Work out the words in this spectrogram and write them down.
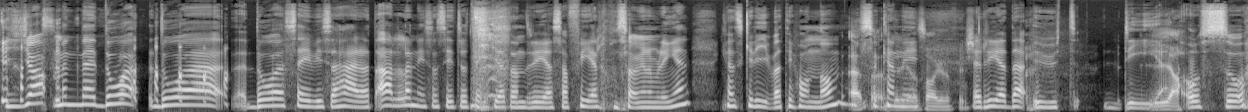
Ja, men eh, då, då, då säger vi så här att alla ni som sitter och tänker att Andreas har fel om Sagan om ringen kan skriva till honom Alltså, så kan ni Andreas Hagelfish. reda ut det. Ja. Och så...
